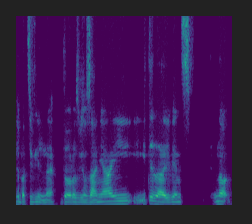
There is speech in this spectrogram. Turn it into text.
chyba cywilne do rozwiązania i, i tyle. I więc no,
